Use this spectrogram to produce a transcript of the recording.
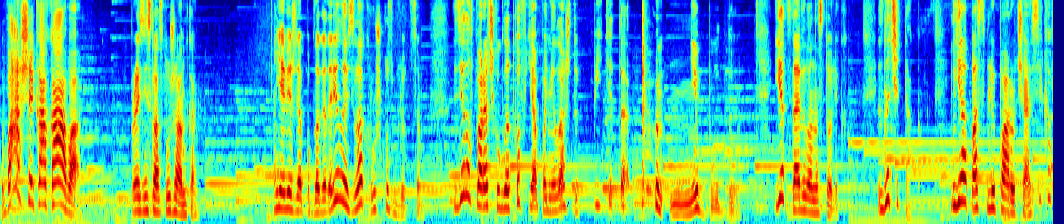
«Ваше какао!» – произнесла служанка. Я вежливо поблагодарила и взяла кружку с блюдцем. Сделав парочку глотков, я поняла, что пить это не буду. И отставила на столик. «Значит так, я посплю пару часиков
